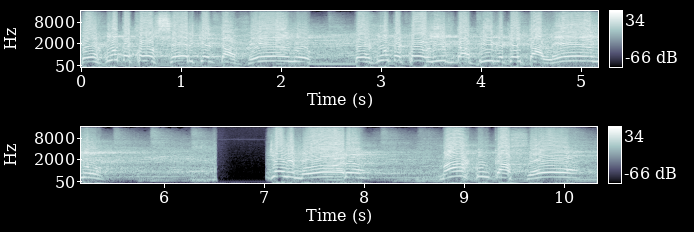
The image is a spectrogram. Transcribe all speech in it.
Pergunta qual série que ele está vendo. Pergunta qual livro da Bíblia que ele está lendo onde ele mora, marca um café.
